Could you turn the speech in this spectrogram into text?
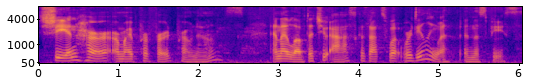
She and her are my preferred pronouns, and I love that you ask because that's what we're dealing with in this piece.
